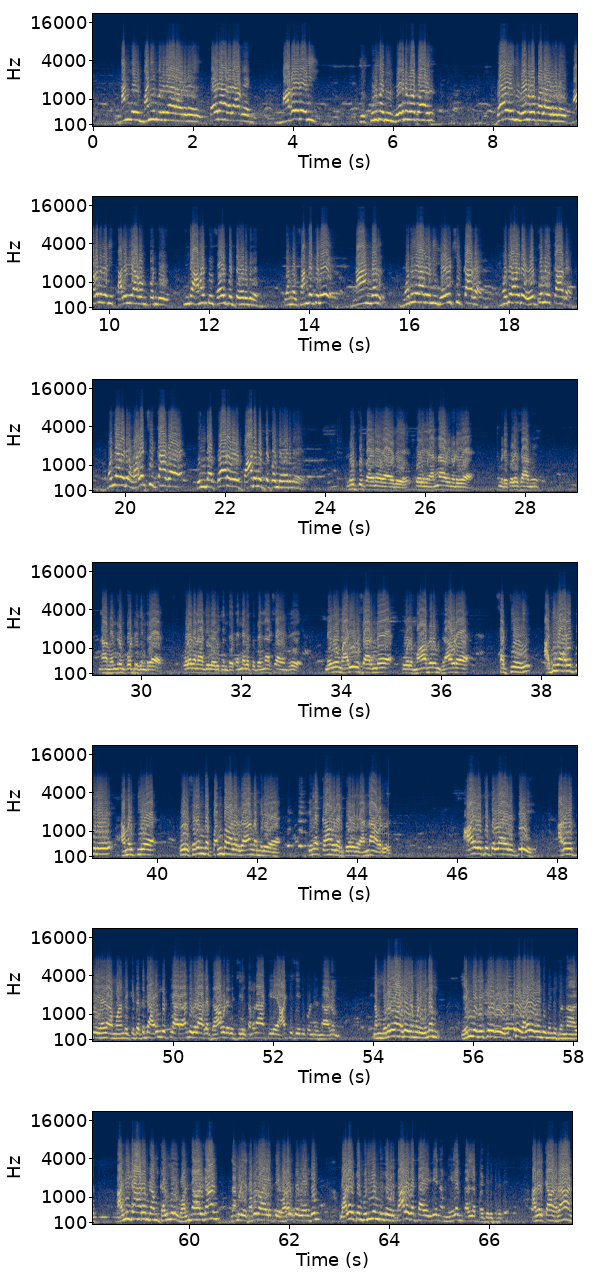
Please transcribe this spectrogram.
நங்கை மணி முதலியார் அவர்கள் செயலாளராகவும் மகளிரணி திருமதி வேணுகோபால் தேவகி வேணுகோபால் அவர்களை மகளிரணி தலைவியாகவும் கொண்டு இந்த அமைப்பு செயல்பட்டு வருகிறது. எங்கள் சங்கத்திலே நாங்கள் முதலியாரின் எழுச்சிக்காக முதலியாருடைய ஒற்றுமைக்காக முதலியாருடைய வளர்ச்சிக்காக இந்த பேரவை பாடுபட்டுக் கொண்டு வருகிறது நூத்தி பதினேழாவது பேரறிஞர் அண்ணாவினுடைய நம்முடைய குலசாமி நாம் என்றும் போற்றுகின்ற உலக நாட்டில் இருக்கின்ற தென்னகத்து பெண்ணாட்சா என்று மிகவும் அறிவு சார்ந்த ஒரு மாபெரும் திராவிட சக்தியை அதிகாரத்திலே அமர்த்திய ஒரு சிறந்த பண்பாளர் தான் நம்முடைய இளக்காவலர் பேரறிஞர் அண்ணா அவர்கள். ஆயிரத்தி தொள்ளாயிரத்தி அறுபத்தி ஏழாம் ஆண்டு கிட்டத்தட்ட ஐம்பத்தி ஆறு ஆண்டுகளாக திராவிட கட்சிகள் தமிழ்நாட்டிலே ஆட்சி செய்து கொண்டிருந்தாலும் நம் முதலியார்கள் நம்முடைய இனம் எங்கு நிற்கிறது எப்படி வளர வேண்டும் என்று சொன்னால் அதிகாரம் நம் கையில் வந்தால்தான் நம்முடைய சமுதாயத்தை வளர்க்க வேண்டும் வளர்க்க முடியும் என்ற ஒரு காலகட்டாயத்திலே நம் நிலம் தள்ளப்பட்டிருக்கிறது. அதற்காக தான்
